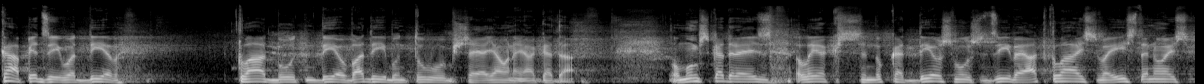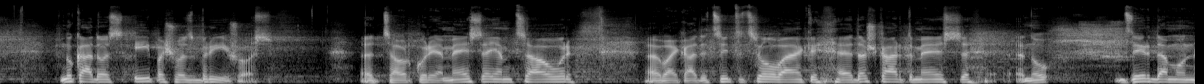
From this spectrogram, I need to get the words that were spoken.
Kā piedzīvot Dieva klātbūtni, Dieva vadību un tuvību šajā jaunajā gadā? Un mums kādreiz liekas, nu, ka Dievs mūsu dzīvē atklājas vai īstenojas nu, kādos īpašos brīžos, caur kuriem mēs ejam cauri, vai kādi citi cilvēki. Dažkārt mēs nu, dzirdam un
